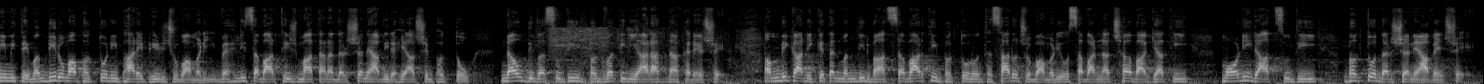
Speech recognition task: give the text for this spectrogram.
નિમિત્તે મંદિરોમાં ભક્તોની ભારે ભીડ જોવા મળી. વહેલી સવારથી જ માતાના દર્શને આવી રહ્યા છે ભક્તો. નવ દિવસ સુધી ભગવતીની આરાધના કરે છે. અંબિકા નિકેતન મંદિરમાં સવારથી ભક્તોનો ધસારો જોવા મળ્યો. સવારના છ વાગ્યાથી મોડી રાત સુધી ભક્તો દર્શને આવે છે.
